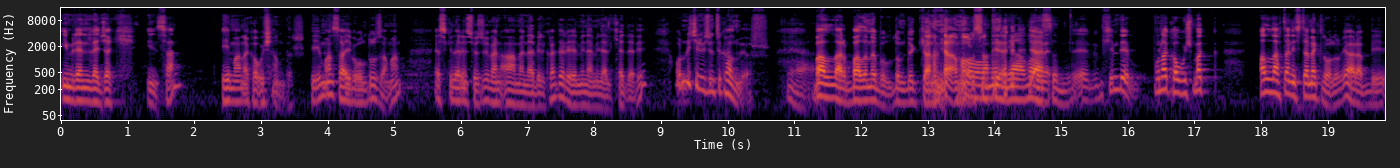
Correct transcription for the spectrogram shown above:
imrenilecek insan imana kavuşandır. İman sahibi olduğu zaman eskilerin sözü ben amene bil kaderi emine minel kederi. Onun için üzüntü kalmıyor. Ya. Ballar balını buldum dükkanım yağma olsun diye. yağma yani, olsun diye. e, Şimdi buna kavuşmak Allah'tan istemekle olur. Ya Rabbi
